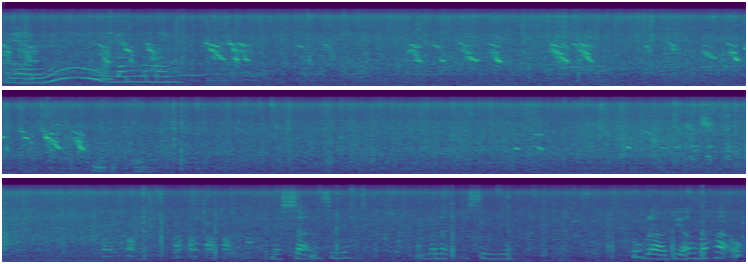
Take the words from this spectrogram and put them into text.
Ayan, hmm, ulan naman. Hindi ka. Basa na sila. Ano ba nagkasiling? Oh, grabe ang baha, oh.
